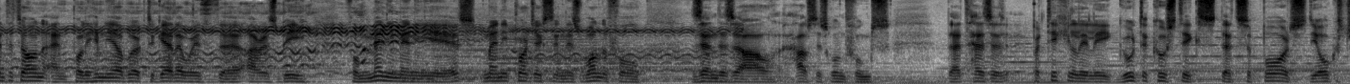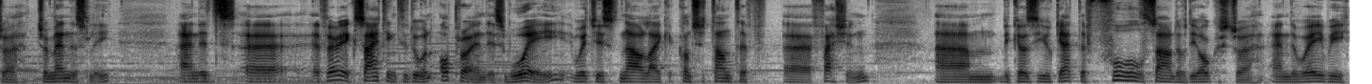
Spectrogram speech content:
Pentatone and Polyhymnia worked together with uh, RSB for many, many years. Many projects in this wonderful Sendesaal, Haus des Rundfunks, that has a particularly good acoustics that supports the orchestra tremendously. And it's uh, very exciting to do an opera in this way, which is now like a concertante uh, fashion, um, because you get the full sound of the orchestra and the way we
